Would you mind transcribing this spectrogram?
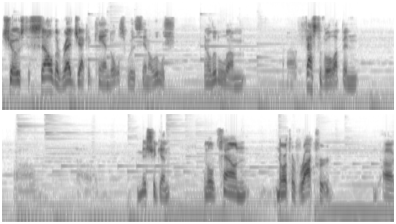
chose to sell the Red Jacket candles was in a little in a little um, uh, festival up in uh, uh, Michigan, in a little town north of Rockford, uh,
